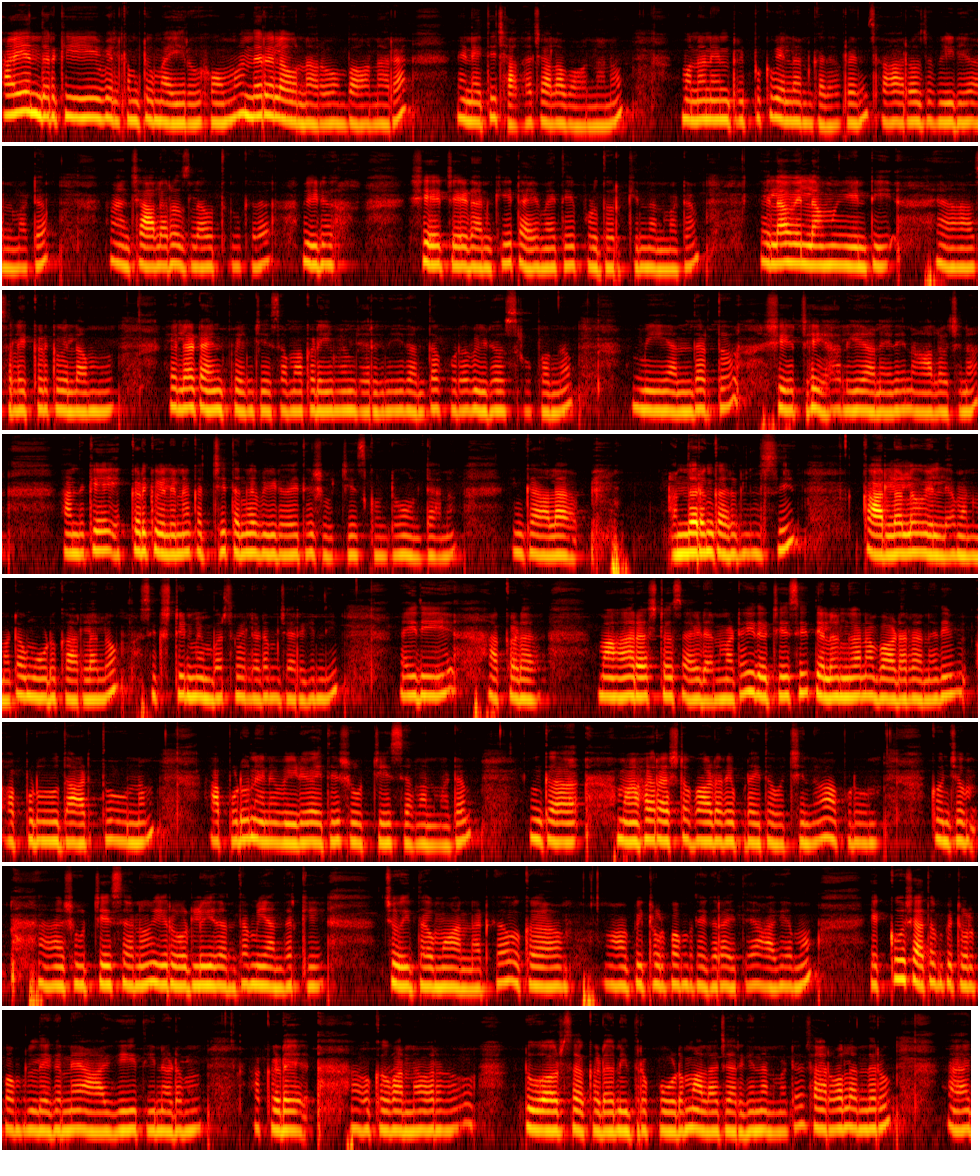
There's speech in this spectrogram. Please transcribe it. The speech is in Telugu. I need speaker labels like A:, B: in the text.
A: హాయ్ అందరికీ వెల్కమ్ టు మై రూ హోమ్. అందరు ఎలా ఉన్నారు? బాగున్నారా? నేనైతే చాలా చాలా బాగున్నాను. మొన్న నేను ట్రిప్కి వెళ్ళాను కదా ఫ్రెండ్స్ ఆ రోజు వీడియో అనమాట చాలా రోజులు అవుతుంది కదా వీడియో షేర్ చేయడానికి టైం అయితే ఇప్పుడు దొరికిందనమాట ఎలా వెళ్ళాము ఏంటి? అసలు ఎక్కడికి వెళ్ళాము? ఎలా టైం స్పెండ్ చేసాము అక్కడ ఏమేమి జరిగింది? ఇదంతా కూడా వీడియోస్ రూపంగా మీ అందరితో షేర్ చేయాలి అనేది నా ఆలోచన. అందుకే ఎక్కడికి వెళ్ళినా ఖచ్చితంగా వీడియో అయితే షూట్ చేసుకుంటూ ఉంటాను. ఇంకా అలా అందరం కలిసి కార్లలో వెళ్ళామన్నమాట. మూడు కార్లలో సిక్స్టీన్ మెంబర్స్ వెళ్ళడం జరిగింది. ఇది అక్కడ మహారాష్ట్ర సైడ్ అనమాట ఇది వచ్చేసి తెలంగాణ బార్డర్ అనేది అప్పుడు దాటుతూ ఉన్నాం. అప్పుడు నేను వీడియో అయితే షూట్ చేశామన్నమాట. ఇంకా మహారాష్ట్ర బార్డర్ ఎప్పుడైతే వచ్చిందో అప్పుడు కొంచెం షూట్ చేశాను. ఈ రోడ్లు ఇదంతా మీ అందరికీ చూద్దాము అన్నట్టుగా ఒక పెట్రోల్ పంప్ దగ్గర అయితే ఆగాము. ఎక్కువ శాతం పెట్రోల్ పంపుల దగ్గరనే ఆగి తినడం అక్కడే ఒక వన్ అవర్ టూ అవర్స్ అక్కడ నిద్రపోవడం అలా జరిగిందనమాట. సార్ వాళ్ళందరూ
